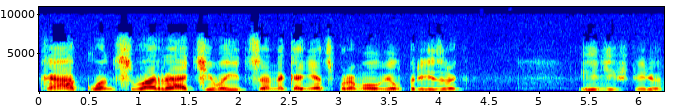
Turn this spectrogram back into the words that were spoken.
как он сворачивается, наконец промолвил призрак. Иди вперед.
